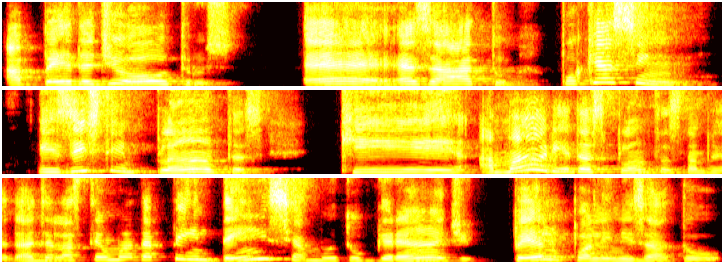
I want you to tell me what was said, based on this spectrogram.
a perda de outros. É, exato. Porque, assim, existem plantas que a maioria das plantas, na verdade, elas têm uma dependência muito grande pelo polinizador.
